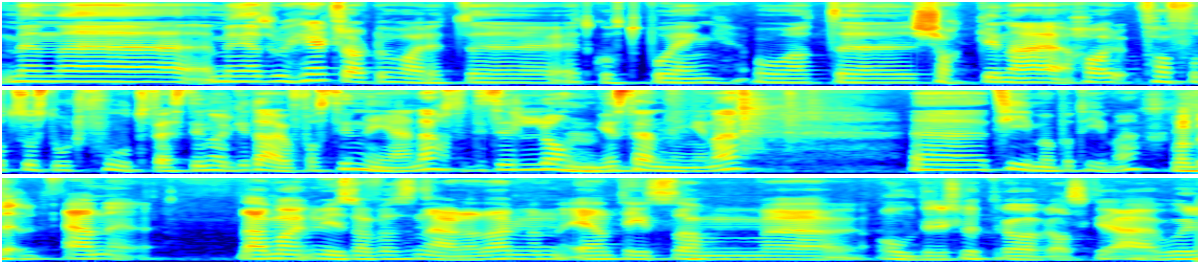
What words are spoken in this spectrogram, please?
Men, eh, men, jeg tror helt klart du har et, eh, et godt poeng. Og at sjakken er, har, har, fått så stort fotfeste i Norge. Det er jo fascinerende. altså Disse lange mm. sendingene. Time på time. Men det, en det er mye som er fascinerende der, men én ting som uh, aldri slutter å overraske, er hvor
